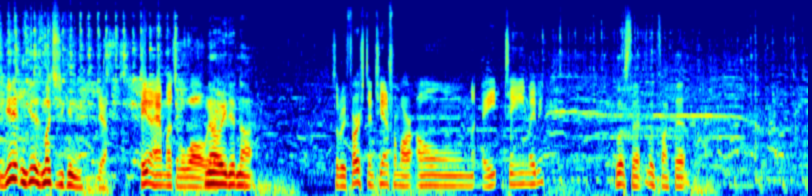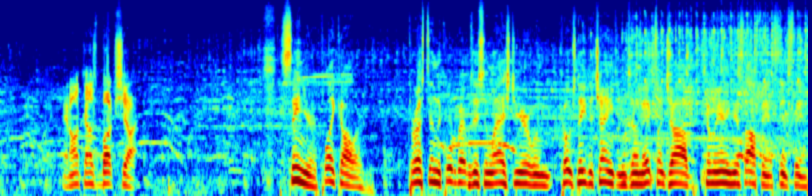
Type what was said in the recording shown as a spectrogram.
get it and get as much as you can. Yeah. He didn't have much of a wall. No, there. he did not. So it'll first and 10 from our own 18, maybe? Looks that looks like that. And on comes Buckshot. Senior play caller. Thrust in the quarterback position last year when coach needed to change, and he's done an excellent job commanding this offense since then.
